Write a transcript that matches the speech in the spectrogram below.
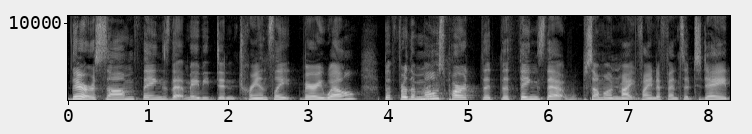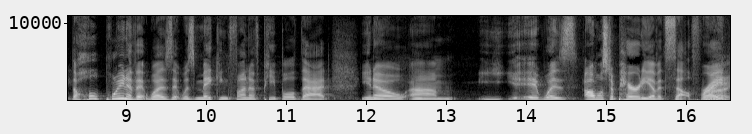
there are some things that maybe didn't translate very well, but for the most part, the the things that someone might find offensive today, the whole point of it was it was making fun of people that you know. Um, y- it was almost a parody of itself, right? Right,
